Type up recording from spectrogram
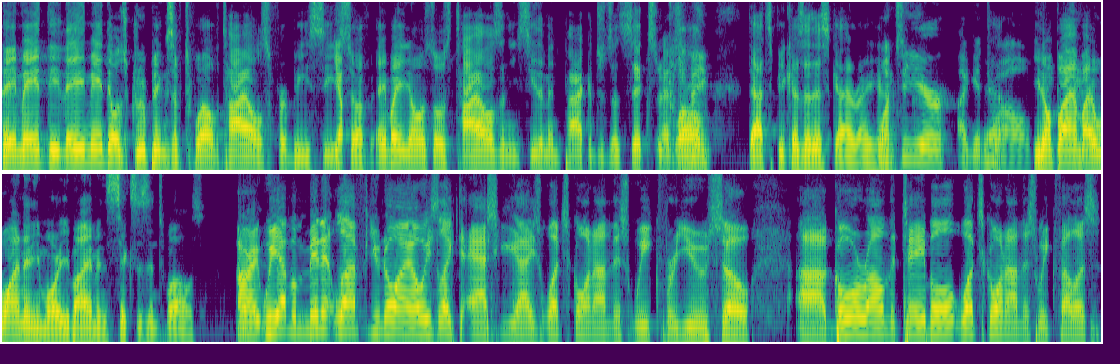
They made the they made those groupings of 12 tiles for BC. Yep. So if anybody knows those tiles and you see them in packages of six or that's 12, me. that's because of this guy right here. Once a year, I get yeah. 12. You don't buy them by one anymore. You buy them in sixes and 12s. All right, we have a minute left. You know, I always like to ask you guys what's going on this week for you. So uh, go around the table. What's going on this week, fellas?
